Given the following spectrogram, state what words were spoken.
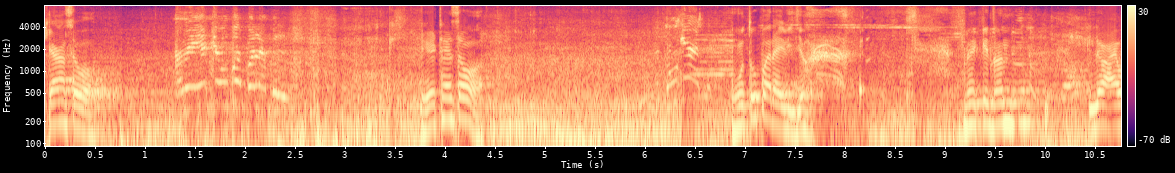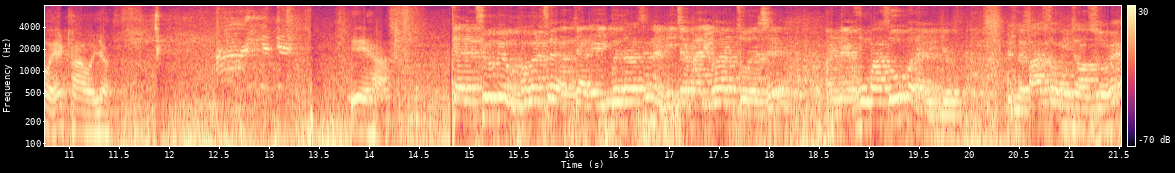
ક્યાં છો? અમે હેઠે ઉપર ભલે બોલ હેઠે છો? હું તું પર આવી ગયો. મેં કીધું લ્યો આવ્યો હેઠો આવો લ્યો. એ હા. અત્યારે શું કેવું ખબર છે? અત્યારે એ બધા છે ને નીચે મારી વાત જોવે છે. અને હું પાછો ઉપર આવી ગયો. એટલે પાછો હું જાઉં છું હવે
